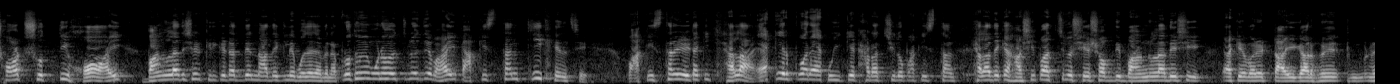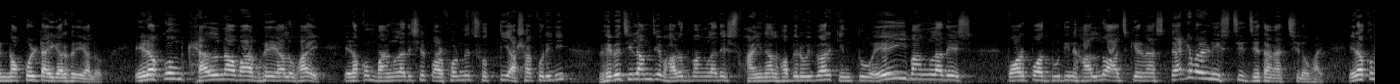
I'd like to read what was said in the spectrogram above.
শট সত্যি হয়, বাংলাদেশের ক্রিকেটারদের না দেখলে বোঝা যাবে না। প্রথমে মনে হচ্ছিল যে ভাই, পাকিস্তান কি খেলছে? পাকিস্তানের এটা কি খেলা? একের পর এক উইকেট হারাচ্ছিল পাকিস্তান। খেলা দেখে হাসি পাচ্ছিল, শেষ অবধি বাংলাদেশি একেবারে টাইগার হয়ে মানে নকল টাইগার হয়ে গেল। এরকম খেলনা বাঘ হয়ে গেল ভাই। এরকম বাংলাদেশের পারফরমেন্স সত্যি আশা করিনি। ভেবেছিলাম যে ভারত বাংলাদেশ ফাইনাল হবে রবিবার, কিন্তু এই বাংলাদেশ পরপর দুদিন হারলো, আজকের ম্যাচটা একেবারে নিশ্চিত জেতা ম্যাচ ছিল ভাই। এরকম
